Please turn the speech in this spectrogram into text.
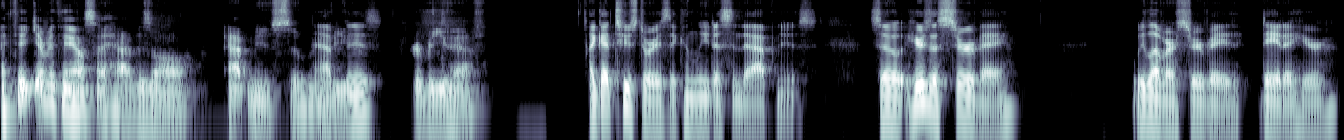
I think everything else I have is all app news. So, app you, news? Whatever you have. I got two stories that can lead us into app news. So, here's a survey. We love our survey data here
